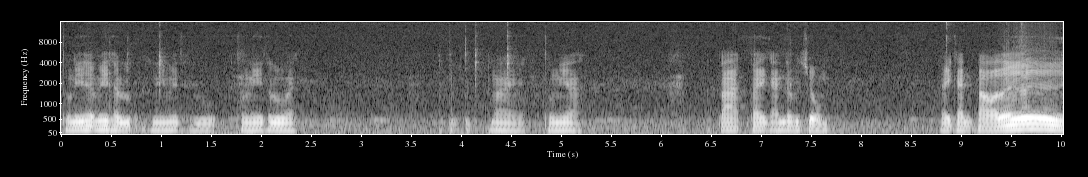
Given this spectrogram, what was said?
ตรงนี้ไม่ทะลุอันนี้ไม่ทะลุ ตรงนี้ทะลุไหมไม่ ตรงนี้อะ ไปไปกันท่านผู้ชม กันต่อเลย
